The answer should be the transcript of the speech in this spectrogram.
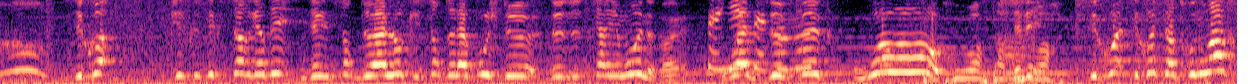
Oh, C'est quoi Qu'est-ce que c'est que ça Regardez, il y a une sorte de halo qui sort de la bouche de, de The Scary Moon. Ouais. What the fuck Wow, wow, C'est un wow trou noir, c'est un Il y a trou des- noir. C'est quoi C'est quoi C'est un trou noir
